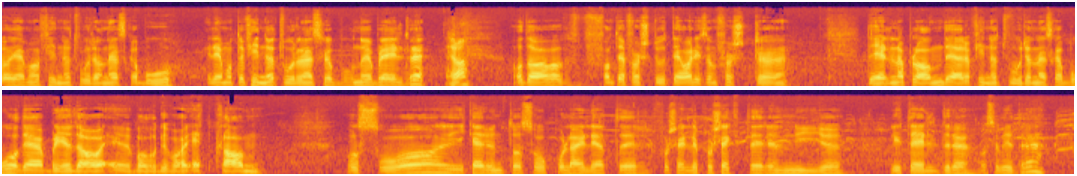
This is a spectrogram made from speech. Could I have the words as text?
og jeg må finne ut hvordan jeg skal bo. Eller jeg måtte finne ut hvordan jeg skulle bo når jeg ble eldre. Ja, Og da fant jeg først ut Det var liksom første delen av planen. Det er å finne ut hvordan jeg skal bo, og det ble da eh, valget var ett plan. Og så gikk jeg rundt og så på leiligheter, forskjellige prosjekter, nye, litt eldre osv. Og så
